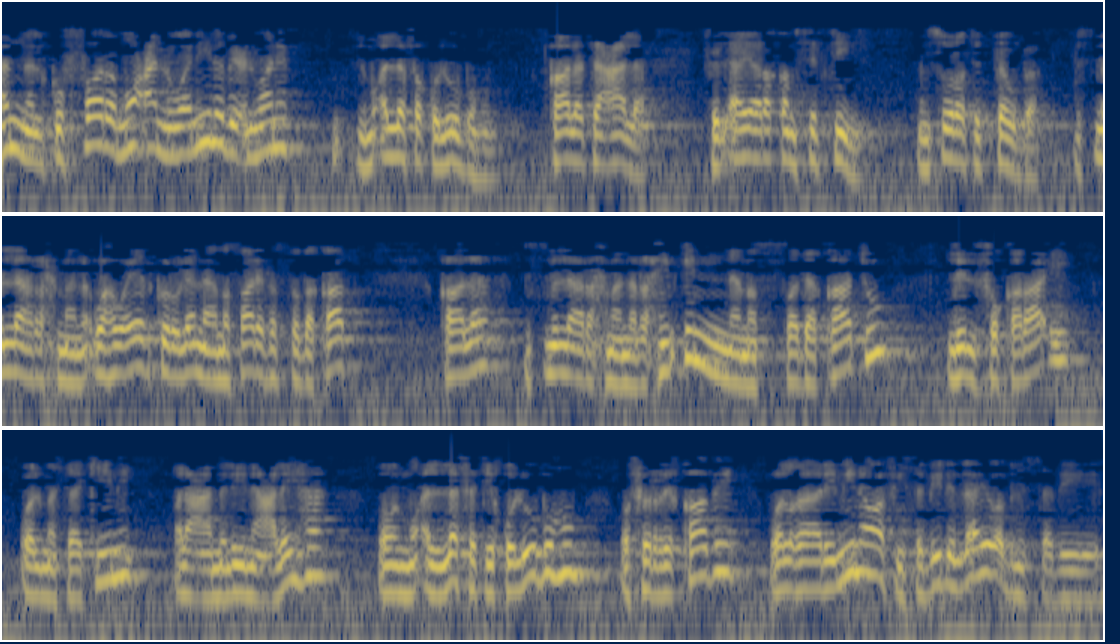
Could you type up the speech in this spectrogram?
أن الكفار معنونين بعنوان المؤلف قلوبهم. قال تعالى في الآية رقم 60 من سورة التوبة، بسم الله الرحمن وهو يذكر لنا مصارف الصدقات. قال بسم الله الرحمن الرحيم. إنما الصدقات للفقراء والمساكين والعاملين عليها والمؤلفة قلوبهم وفي الرقاب والغارمين وفي سبيل الله وابن السبيل.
